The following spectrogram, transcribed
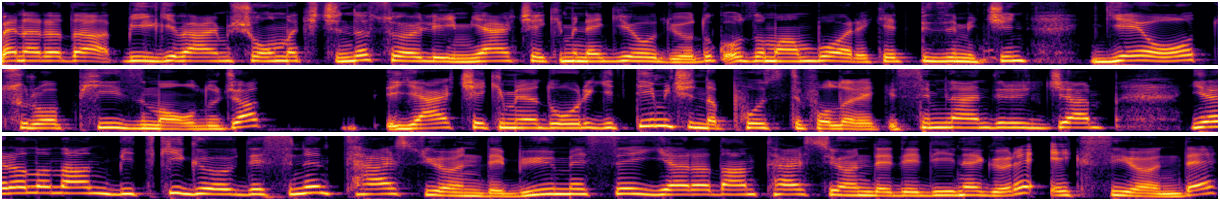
Ben arada bilgi vermiş olmak için de söyleyeyim. Yer çekimine geo diyorduk. O zaman bu hareket bizim için geotropizma olacak. Yer çekimine doğru gittiğim için de pozitif olarak isimlendirileceğim. Yaralanan bitki gövdesinin ters yönde büyümesi, yaradan ters yönde dediğine göre eksi yönde.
